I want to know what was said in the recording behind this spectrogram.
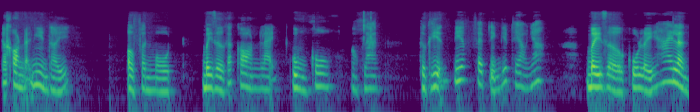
Các con đã nhìn thấy ở phần 1, bây giờ các con lại cùng cô Ngọc Lan thực hiện tiếp phép tính tiếp theo nhé. Bây giờ cô lấy hai lần,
